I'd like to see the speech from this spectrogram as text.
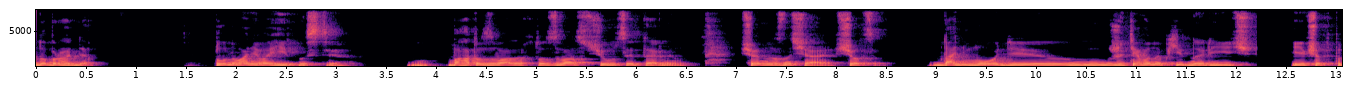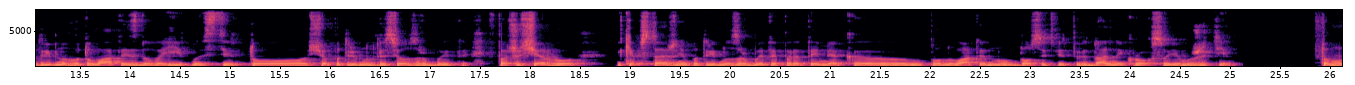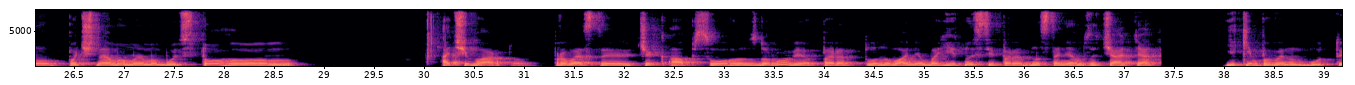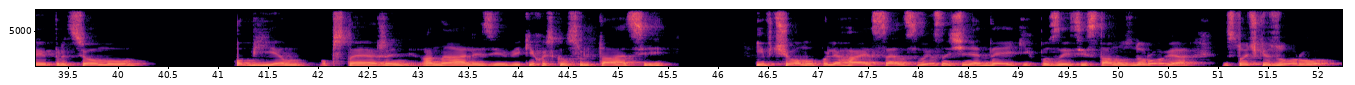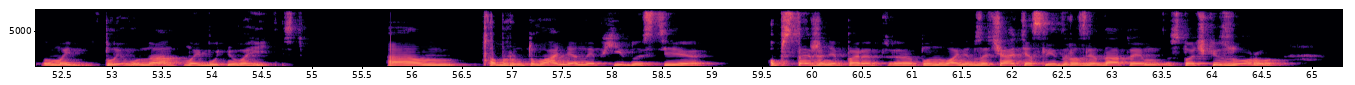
Доброго дня. Планування вагітності. Багато з вас, хто з вас чув цей термін. Що він означає? Що це? Дань моді, життєво необхідна річ. І якщо потрібно готуватись до вагітності, то що потрібно для цього зробити? В першу чергу, яке обстеження потрібно зробити перед тим, як е, планувати ну, досить відповідальний крок в своєму житті? Тому почнемо ми, мабуть, з того, а чи варто провести чек-ап свого здоров'я перед плануванням вагітності, перед настанням зачаття, яким повинен бути при цьому об'єм обстежень, аналізів, якихось консультацій? І в чому полягає сенс визначення деяких позицій стану здоров'я з точки зору впливу на майбутню вагітність? Ем, Обґрунтування необхідності обстеження перед е, плануванням зачаття слід розглядати з точки зору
